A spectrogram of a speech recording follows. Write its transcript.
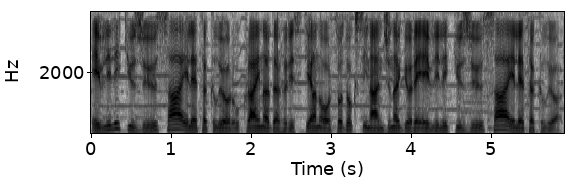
Evlilik yüzüğü sağ ele takılıyor Ukrayna'da Hristiyan Ortodoks inancına göre evlilik yüzüğü sağ ele takılıyor.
